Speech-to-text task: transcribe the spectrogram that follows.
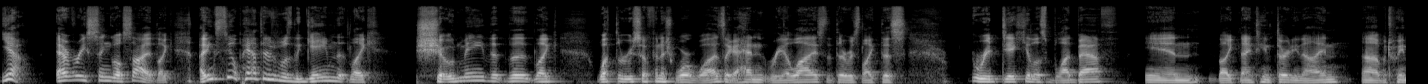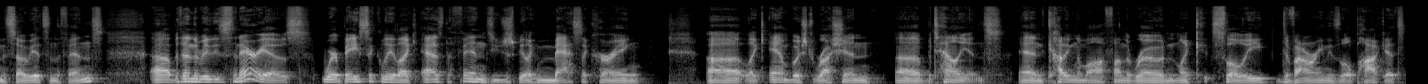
yeah, every single side. Like I think Steel Panthers was the game that like showed me that the like what the Russo-Finnish War was. Like I hadn't realized that there was like this ridiculous bloodbath in like 1939 uh, between the Soviets and the Finns. Uh, but then there were these scenarios where basically, like as the Finns, you'd just be like massacring uh, like ambushed Russian uh, battalions and cutting them off on the road and like slowly devouring these little pockets.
